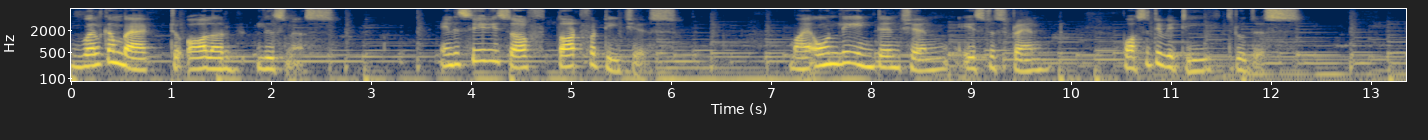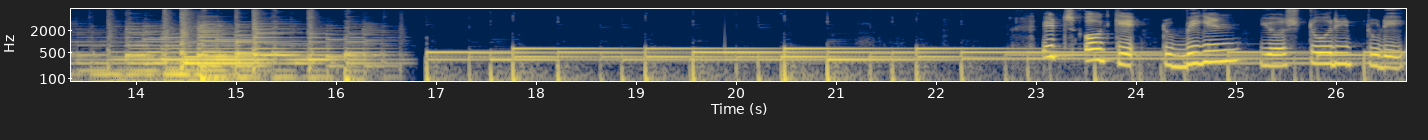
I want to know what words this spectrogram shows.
Welcome back to all our listeners. In the series of Thought for Teachers, my only intention is to spread positivity through this. It's okay to begin your story today.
